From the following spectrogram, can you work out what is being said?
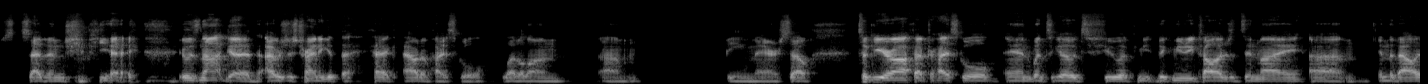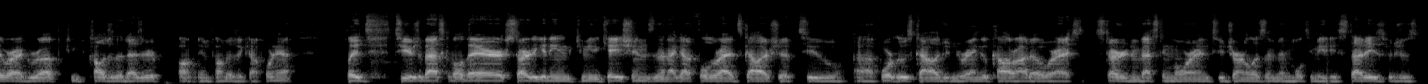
seven GPA. It was not good. I was just trying to get the heck out of high school, let alone um, being there. So took a year off after high school and went to go to a, the community college that's in my um, in the valley where I grew up, College of the Desert in Palm Desert, California. Played two years of basketball there. Started getting into communications, and then I got a full ride scholarship to uh, Fort Lewis College in Durango, Colorado, where I started investing more into journalism and multimedia studies, which is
